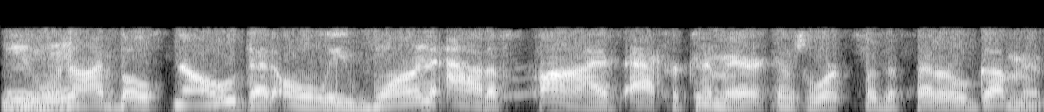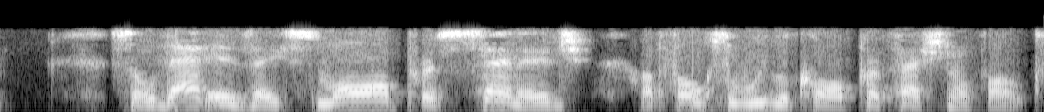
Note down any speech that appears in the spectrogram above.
Mm-hmm. You and I both know that only one out of five African Americans work for the federal government. So that is a small percentage of folks who we would call professional folks.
